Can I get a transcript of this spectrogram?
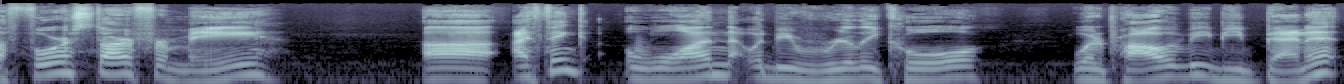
a four star for me. Uh, I think one that would be really cool would probably be Bennett,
